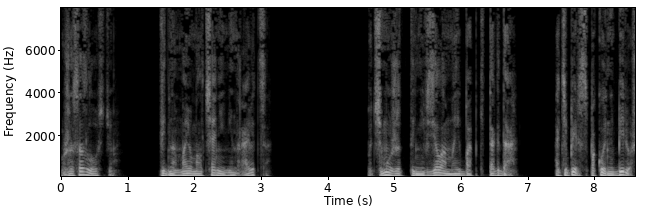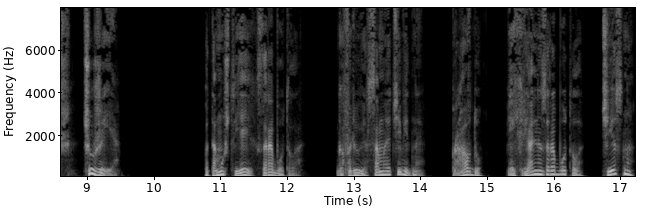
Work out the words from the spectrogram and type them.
Уже со злостью. Видно, мое молчание не нравится. Почему же ты не взяла мои бабки тогда? А теперь спокойно берешь. Чужие. Потому что я их заработала. Говорю я самое очевидное. Правду. Я их реально заработала. Честно.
